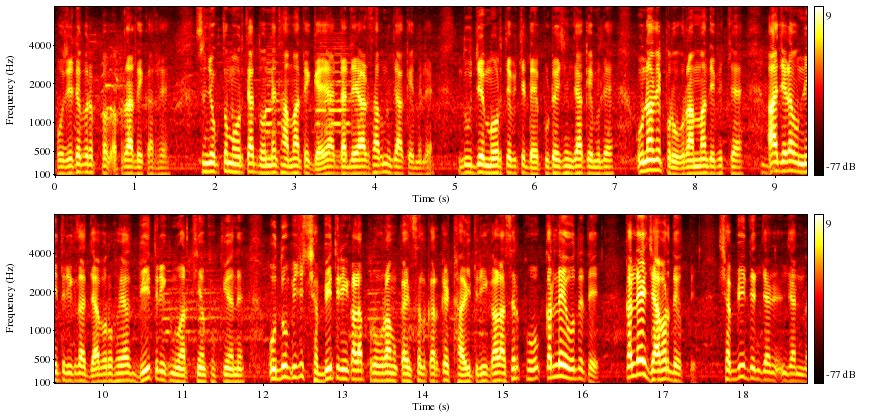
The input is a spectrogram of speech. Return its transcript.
ਪੋਜ਼ਿਟਿਵ ਅਪਰਾਧੇ ਕਰ ਰਿਹਾ ਸੰਯੁਕਤ ਮੋਰਚਾ ਦੋਨੇ ਥਾਵਾਂ ਤੇ ਗਏ ਆ ਡੱਲੇਵਾਲ ਸਾਹਿਬ ਨੂੰ ਜਾ ਕੇ ਮਿਲੇ, ਦੂਜੇ ਮੋਰਚੇ ਵਿੱਚ ਡੈਪੂਟੇਸ਼ਨ ਜਾ ਕੇ ਮਿਲੇ, ਉਹਨਾਂ ਦੇ ਪ੍ਰੋਗਰਾਮਾਂ ਦੇ ਵਿੱਚ ਹੈ। ਆ ਜਿਹੜਾ 19 ਤਰੀਕ ਦਾ ਜਬਰ ਹੋਇਆ 20 ਤਰੀਕ ਨੂੰ ਅਰਥੀਆਂ ਫੂਕੀਆਂ ਨੇ, ਉਦੋਂ ਵਿੱਚ 26 ਤਰੀਕ ਵਾਲਾ ਪ੍ਰੋਗਰਾਮ ਕੈਨਸਲ ਕਰਕੇ 28 ਤਰੀਕ ਵਾਲਾ ਸਿਰਫ ਉਹ ਇਕੱਲੇ ਉਹਦੇ ਤੇ ਕੱਲੇ ਜਬਰ ਦੇ ਉੱਤੇ। 26 ਦਿਨ ਜਨ ਜਨ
